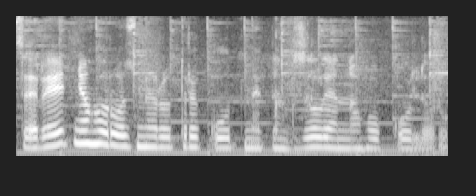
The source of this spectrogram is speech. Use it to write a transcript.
Середнього розміру трикутник зеленого кольору.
